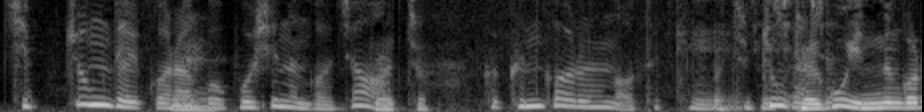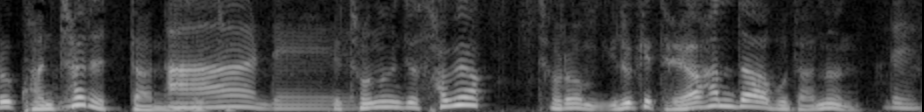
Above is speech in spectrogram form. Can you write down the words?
집중될 거라고 네. 보시는 거죠. 그렇죠. 그 근거는 어떻게 그러니까 집중되고? 있는 거를 관찰했다는 아, 거죠. 네. 저는 이제 사회학처럼 이렇게 돼야 한다보다는 네.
